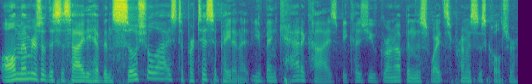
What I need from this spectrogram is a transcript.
All members of the society have been socialized to participate in it. You've been catechized because you've grown up in this white supremacist culture.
